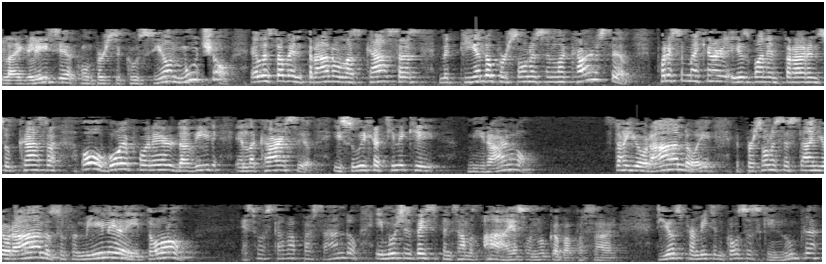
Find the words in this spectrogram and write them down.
la iglesia con persecución mucho. Él estaba entrando en las casas, metiendo personas en la cárcel. Puedes imaginar, ellos van a entrar en su casa, oh, voy a poner David en la cárcel. Y su hija tiene que mirarlo. Está llorando, ¿eh? personas están llorando, su familia y todo. Eso estaba pasando. Y muchas veces pensamos, ah, eso nunca va a pasar. Dios permite cosas que nunca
